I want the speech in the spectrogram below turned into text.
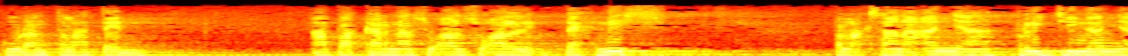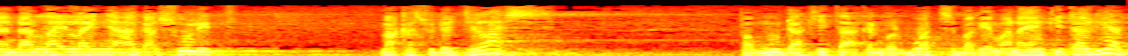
kurang telaten? Apa karena soal-soal teknis pelaksanaannya, perizinannya dan lain-lainnya agak sulit? Maka sudah jelas pemuda kita akan berbuat sebagaimana yang kita lihat.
